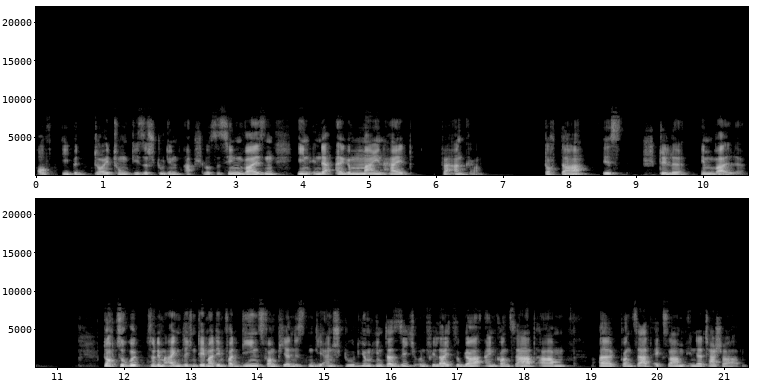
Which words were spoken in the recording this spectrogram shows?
auf die Bedeutung dieses Studienabschlusses hinweisen, ihn in der Allgemeinheit verankern. Doch da ist Stille im Walde. Doch zurück zu dem eigentlichen Thema, dem Verdienst von Pianisten, die ein Studium hinter sich und vielleicht sogar ein Konzertabend, äh, Konzertexamen in der Tasche haben.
